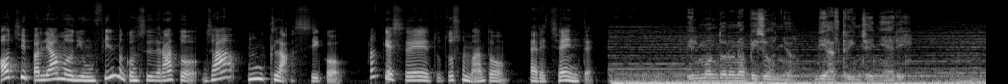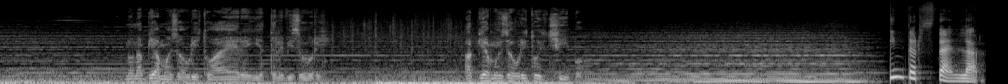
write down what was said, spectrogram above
Oggi parliamo di un film considerato già un classico, anche se tutto sommato è recente. Il mondo non ha bisogno di altri ingegneri. Non abbiamo esaurito aerei e televisori. Abbiamo esaurito il cibo. Interstellar,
